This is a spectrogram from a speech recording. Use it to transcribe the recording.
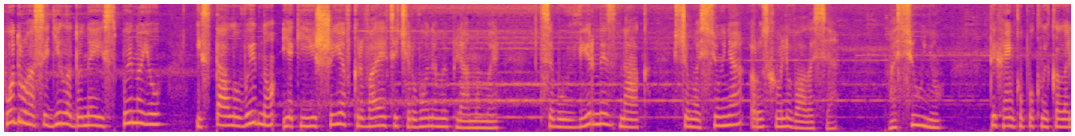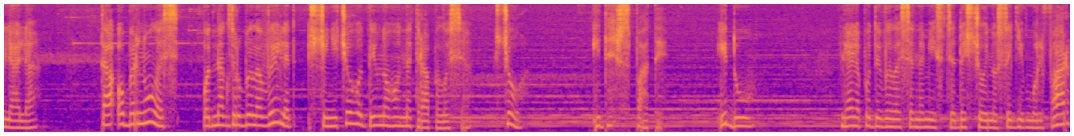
Подруга сиділа до неї спиною і стало видно, як її шия вкривається червоними плямами. Це був вірний знак, що Масюня розхвилювалася. Масюню, тихенько покликала Ляля. Та обернулась, однак зробила вигляд, що нічого дивного не трапилося. Що? Ідеш спати? Іду. Ляля подивилася на місце, де щойно сидів мольфар,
